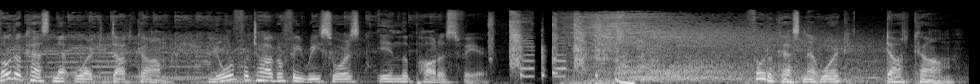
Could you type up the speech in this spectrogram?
photocastnetwork.com, your photography resource in the photosphere. photocastnetwork.com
